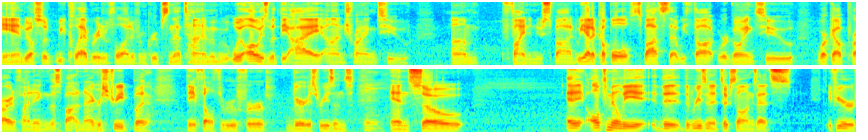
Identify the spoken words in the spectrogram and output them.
and we also we collaborated with a lot of different groups in that time and we're always with the eye on trying to um, find a new spot. We had a couple spots that we thought were going to work out prior to finding the spot on Niagara mm. Street, but Yeah. they fell through for various reasons. Mm. And so and ultimately the the reason it took so long is that it's if you're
